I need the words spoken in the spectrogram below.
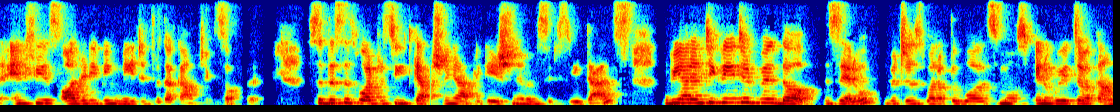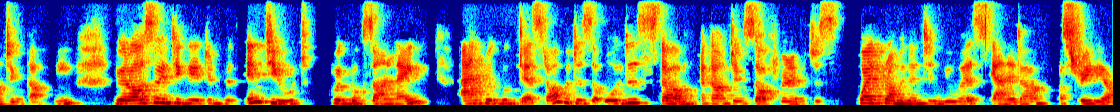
The entry is already being made into the accounting software. So this is what receipt capturing application mmc does. We are integrated with the Xero which is one of the world's most innovative accounting company. We are also integrated with intuit quickbooks online and quickbook desktop which is the oldest um, accounting software which is quite prominent in us canada australia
